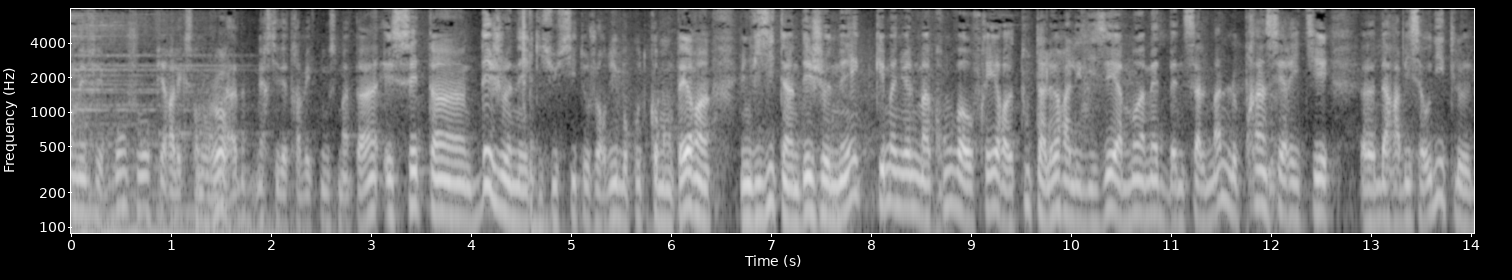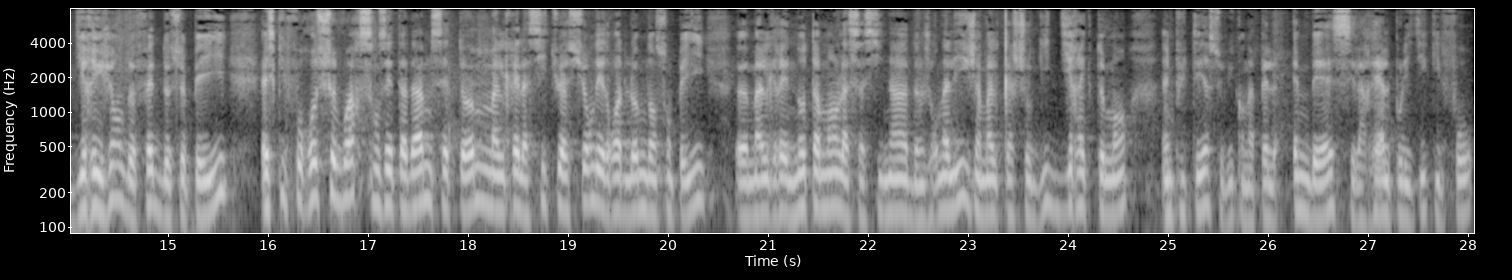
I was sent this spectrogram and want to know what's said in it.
En effet, bonjour Pierre-Alexandre Anglade, merci d'être avec nous ce matin. Et c'est un déjeuner qui suscite aujourd'hui beaucoup de commentaires, une visite à un déjeuner qu'Emmanuel Macron va offrir euh, tout à l'heure à l'Élysée à Mohamed Ben Salman, le prince héritier euh, d'Arabie Saoudite, le dirigeant de fait de ce pays. Est-ce qu'il faut recevoir sans état d'âme cet homme, malgré la situation des droits de l'homme dans son pays, euh, malgré notamment l'assassinat d'un journaliste, Jamal Khashoggi, directement imputé à celui qu'on appelle MBS C'est la réelle politique qu'il faut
